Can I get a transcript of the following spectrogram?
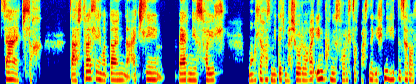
сайн ажиллах. За Австралийн одоо энэ ажлын байрны соёл Монголынхоос мэдээж маш өөр байгаа. Энэ бүхнийг суралцах бас нэг эхний хэдэн сар бол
